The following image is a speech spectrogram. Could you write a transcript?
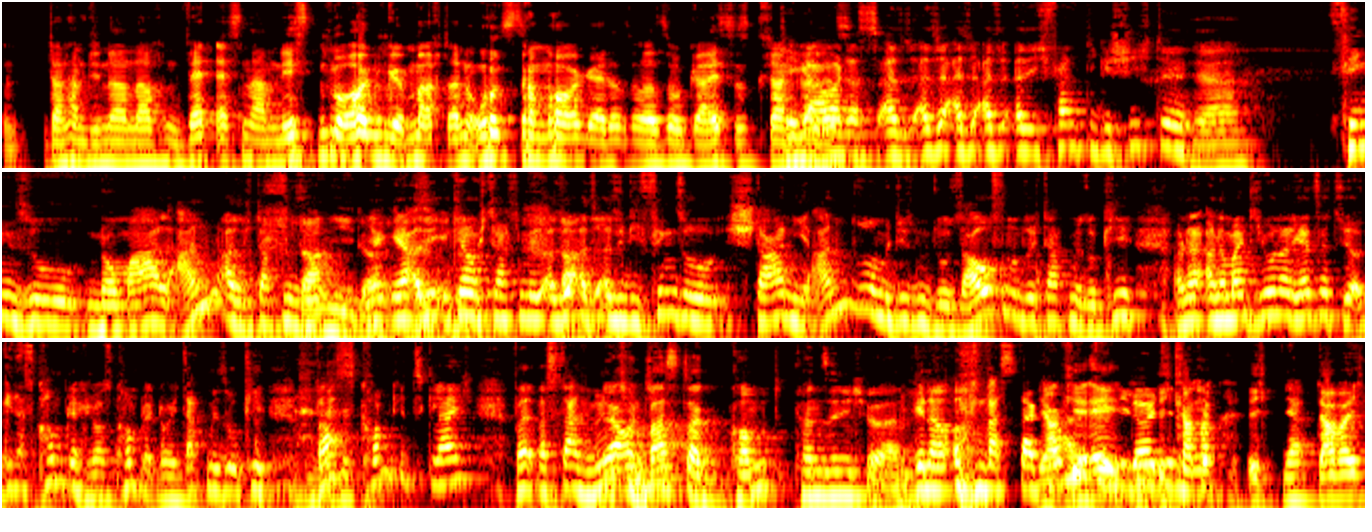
und dann haben die dann noch ein Wettessen am nächsten Morgen gemacht, an Ostermorgen, das war so geisteskrank. Digga, aber das, also, also, also, also, also ich fand die Geschichte, Ja. Fing so normal an. Also ich dachte mir Stani, so, ja, ja, also genau, ich dachte mir, also, also, also die fing so Stani an, so mit diesem so Saufen und so. Ich dachte mir so, okay. Und dann, und dann meinte Jona die ganze Zeit so, okay, das kommt gleich noch, das kommt gleich noch. Ich dachte mir so, okay, was kommt jetzt gleich? Weil, was da in München Ja, und so- was da kommt, können sie nicht hören. Genau, und was da Ja, kommt, okay, ey, die Leute ich kann noch, ich, Ja. da war ich,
